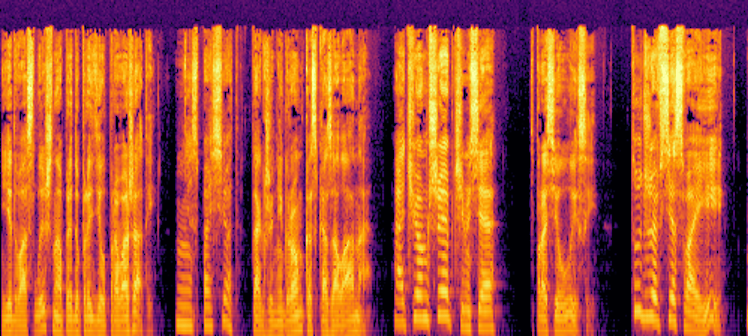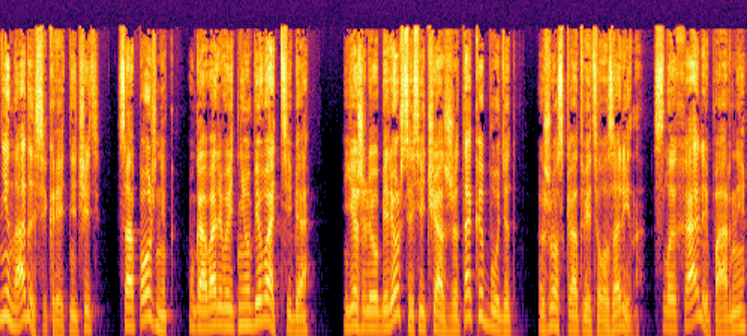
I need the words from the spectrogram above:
Едва слышно предупредил провожатый. «Не спасет», — также негромко сказала она. «О чем шепчемся?» — спросил Лысый. «Тут же все свои. Не надо секретничать. Сапожник уговаривает не убивать тебя. Ежели уберешься сейчас же, так и будет», — жестко ответила Зарина. «Слыхали, парни?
